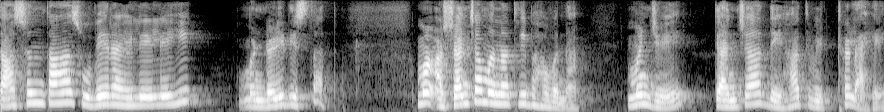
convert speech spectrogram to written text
तासन तास उभे राहिलेलेही मंडळी दिसतात. मग अशांच्या मनातली भावना म्हणजे त्यांच्या देहात विठ्ठल आहे.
